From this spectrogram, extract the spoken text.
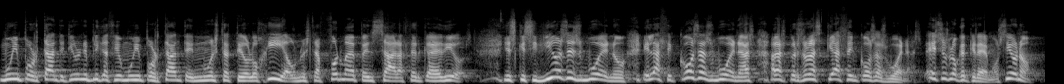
muy importante, tiene una implicación muy importante en nuestra teología o nuestra forma de pensar acerca de Dios. Y es que si Dios es bueno, Él hace cosas buenas a las personas que hacen cosas buenas. Eso es lo que creemos, ¿sí o no?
